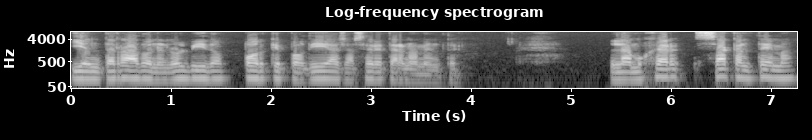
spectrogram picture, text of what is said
y enterrado en el olvido porque podía yacer eternamente. La mujer saca el tema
